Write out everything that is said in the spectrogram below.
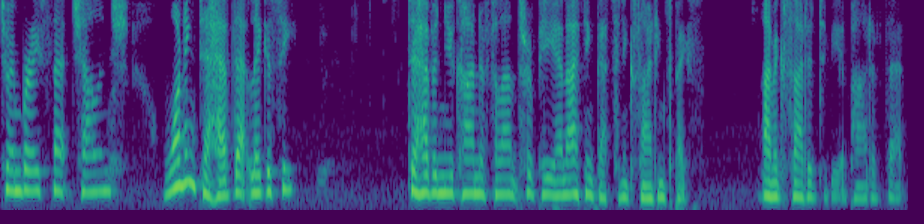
to embrace that challenge, wanting to have that legacy, to have a new kind of philanthropy. And I think that's an exciting space. I'm excited to be a part of that.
